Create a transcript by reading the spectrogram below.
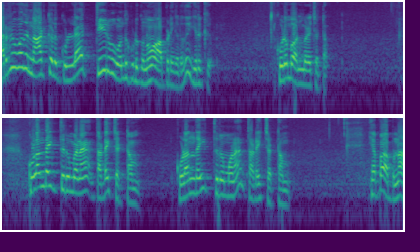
அறுபது நாட்களுக்குள்ள தீர்வு வந்து கொடுக்கணும் அப்படிங்கிறது இருக்குது குடும்ப வன்முறை சட்டம். குழந்தை திருமண தடை சட்டம். குழந்தை திருமண தடை சட்டம். எப்போ அப்படின்னா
